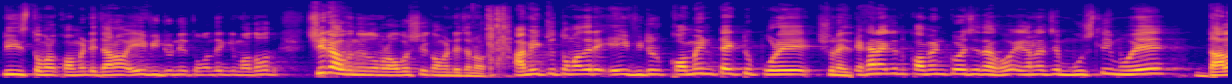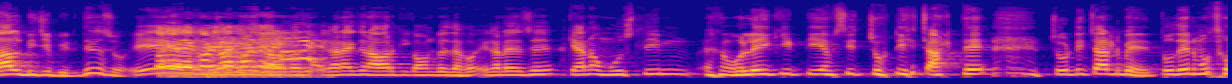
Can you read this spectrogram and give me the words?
প্লিজ তোমার কমেন্টে জানাও। এই ভিডিও নিয়ে তোমাদের কি মতামত সেটাও কিন্তু তোমরা অবশ্যই কমেন্টে জানাও। আমি একটু তোমাদের এই ভিডিওর কমেন্টটা একটু পড়ে শোনাই। এখানে একজন কমেন্ট করেছে দেখো এখানে হচ্ছে মুসলিম হয়ে দালাল বিজেপির দেখেছ? এই এখানে একজন আবার কি কমেন্ট করে দেখো এখানে হচ্ছে কেন মুসলিম হলেই কি টিএমসি চটি চাটতে চটি চাটবে? তোদের মতো?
